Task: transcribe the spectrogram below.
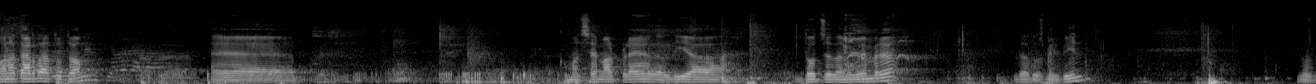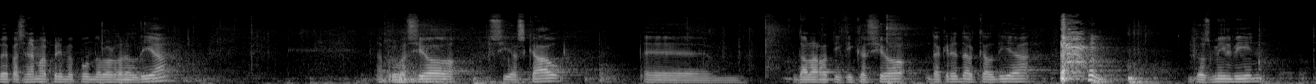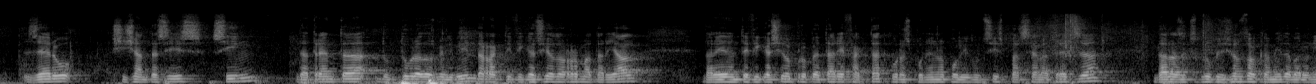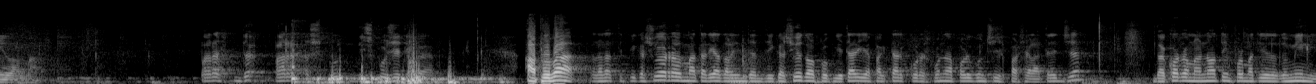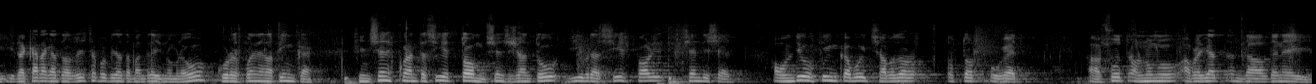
Bona tarda a tothom. Eh, comencem el ple del dia 12 de novembre de 2020. Doncs bé, passarem al primer punt de l'ordre del dia. Aprovació, si escau, eh, de la ratificació decret d'alcaldia 2020 066 5 de 30 d'octubre de 2020 de rectificació d'error material de la identificació del propietari afectat corresponent al polígon 6 parcel·la 13 de les expropiacions del camí de Baronia del Mar. Per, de, per dispositiva. Aprovar. La ratificació d'error material de la identificació del propietari afectat corresponent al polígon 6 parcel·la 13 d'acord amb la nota informativa de domini i de càrrega del registre de propietat de Vendrell número 1 corresponent a la finca 546 tom 161 llibre 6 foli 117 on diu finca 8 Salvador Doctor Huguet al sud el número abreviat del DNI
